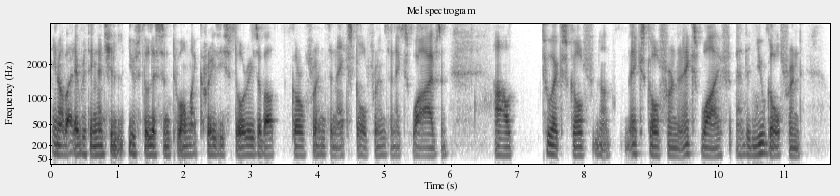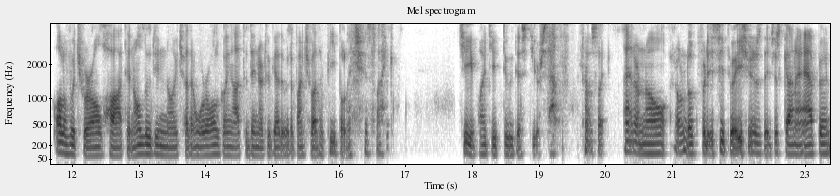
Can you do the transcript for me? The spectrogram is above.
you know, about everything. And she used to listen to all my crazy stories about girlfriends and ex-girlfriends and ex-wives and how two ex-girlfriend, no, ex-girlfriend and ex-wife and a new girlfriend, all of which were all hot and all didn't know each other and we're all going out to dinner together with a bunch of other people. And she's like, gee, why'd you do this to yourself? And I was like, I don't know. I don't look for these situations. They just kind of happen.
